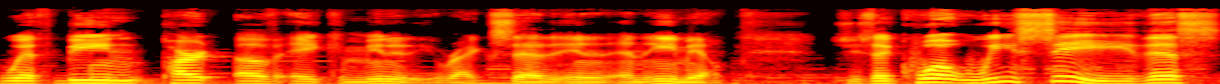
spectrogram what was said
with being part of a community, Reich said in an email. She said, quote, We see this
